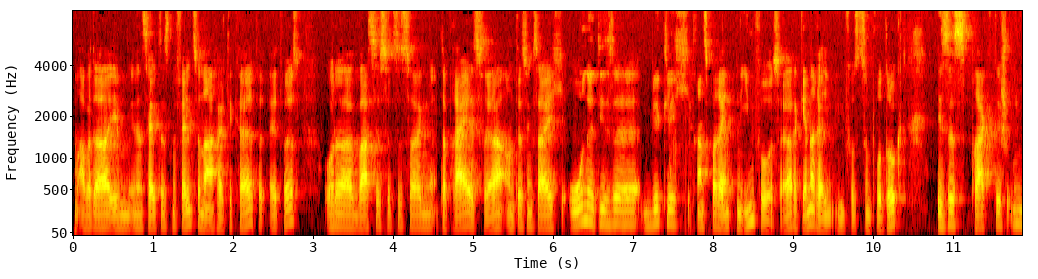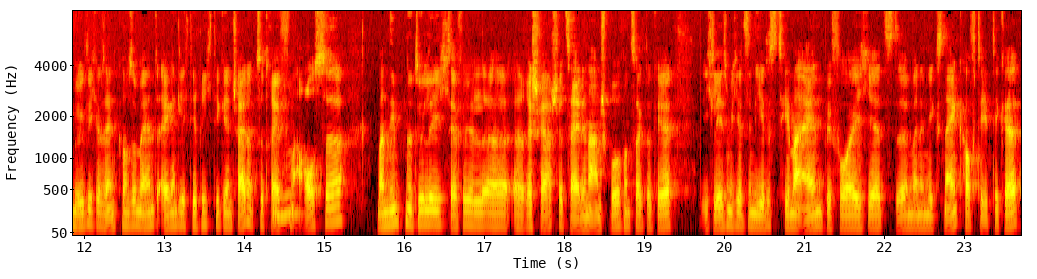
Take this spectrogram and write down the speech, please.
aber da eben in den seltensten Fällen zur Nachhaltigkeit etwas oder was ist sozusagen der Preis? Ja? Und deswegen sage ich, ohne diese wirklich transparenten Infos ja, oder generellen Infos zum Produkt ist es praktisch unmöglich als Endkonsument eigentlich die richtige Entscheidung zu treffen, mhm. außer man nimmt natürlich sehr viel äh, Recherchezeit in Anspruch und sagt, okay, ich lese mich jetzt in jedes Thema ein, bevor ich jetzt äh, meinen nächsten Einkauf tätige.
